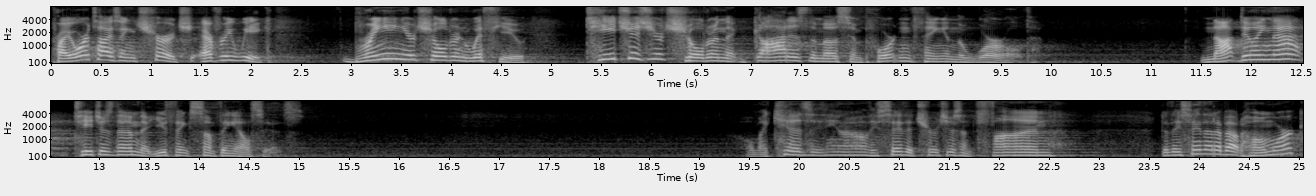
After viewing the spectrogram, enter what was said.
prioritizing church every week, bringing your children with you, teaches your children that God is the most important thing in the world. Not doing that teaches them that you think something else is. Well, my kids, you know, they say the church isn't fun. Do they say that about homework?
